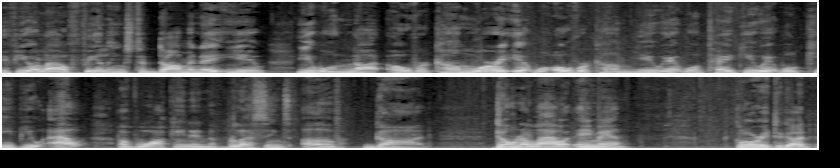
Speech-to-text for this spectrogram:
If you allow feelings to dominate you, you will not overcome worry. It will overcome you. It will take you. It will keep you out of walking in the blessings of God. Don't allow it. Amen. Glory to God.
